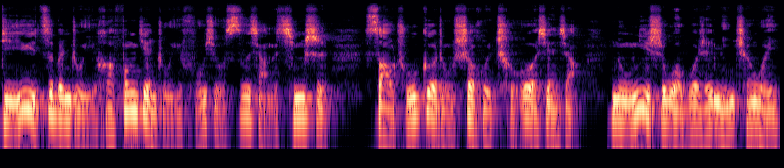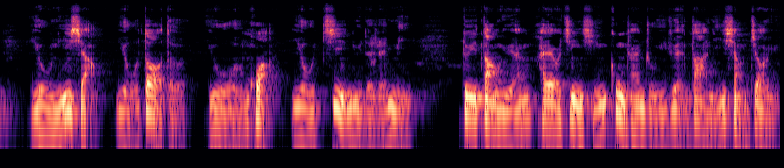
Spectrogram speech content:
抵御资本主义和封建主义腐朽思想的侵蚀，扫除各种社会丑恶现象，努力使我国人民成为有理想、有道德、有文化、有纪律的人民。对党员还要进行共产主义远大理想教育，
